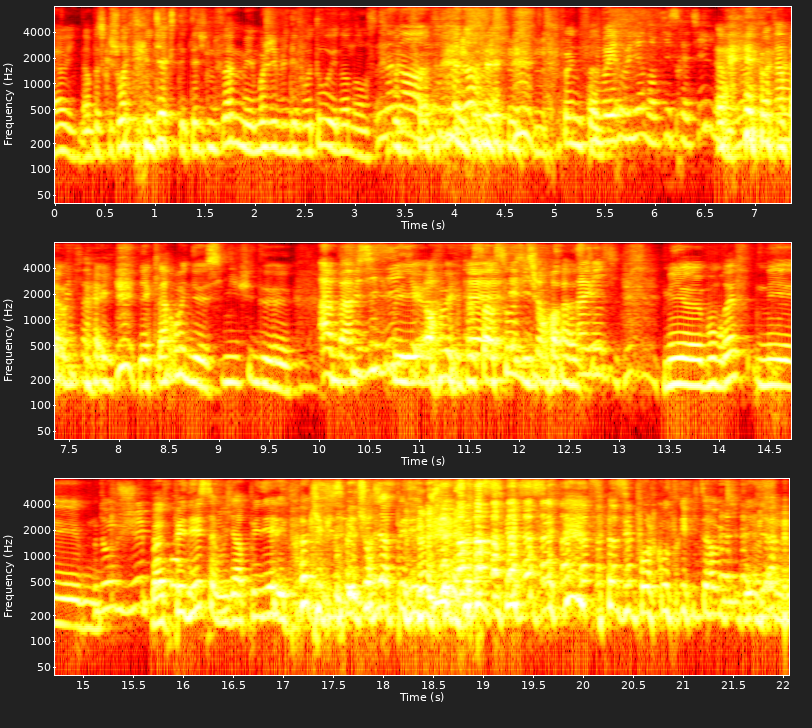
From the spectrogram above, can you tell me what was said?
Ah oui, non, parce que je croyais que tu allais dire que c'était peut-être une femme, mais moi j'ai vu des photos et non, non, c'était pas non, une femme. non, non, mais- C'était pas une On va y revenir dans qui serait-il mais Ouais, non, c'est voilà, clairement une femme. pareil. Il y a clairement une similitude euh, Ah bah, physique, physique. mais, oh, mais euh, c'est un sosie, je crois. Ah oui. Mais euh, bon, bref, mais. Donc, j'ai pas Bah, PD, ça veut dire PD à l'époque, et puis ça veut toujours dire PD. ça, c'est- pour le contributeur Wikipédia.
